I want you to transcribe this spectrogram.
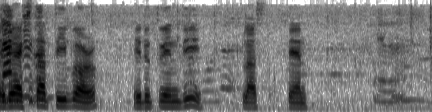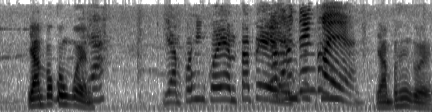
এইটো এক্সট্ৰা টিপ আৰু। এইটো টুৱেণ্টি প্লাছ টেন ইয়াম্প কম কয়? ইয়াম্পচিং কয়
